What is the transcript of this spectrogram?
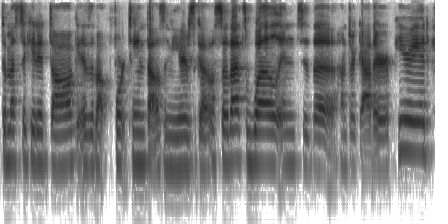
domesticated dog is about 14,000 years ago. So that's well into the hunter gatherer period.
